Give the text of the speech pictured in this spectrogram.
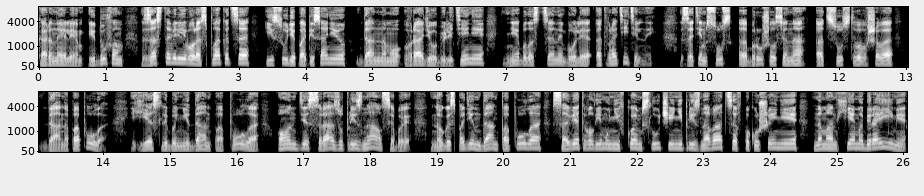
Корнелием и Дуфом заставили его расплакаться, и, судя по описанию, данному в радиобюллетене, не было сцены более отвратительной. Затем Сус обрушился на отсутствовавшего Дана Папула. Если бы не Дан Папула, он где сразу признался бы, но господин Дан Папула советовал ему ни в коем случае не признаваться в покушении на Манхема Бераиме,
